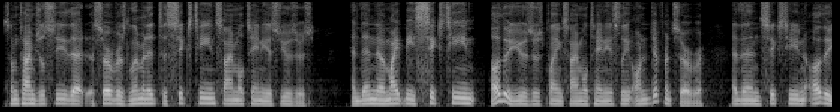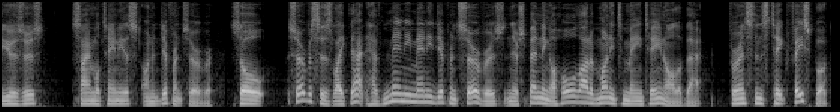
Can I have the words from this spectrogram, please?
Sometimes you'll see that a server is limited to 16 simultaneous users. And then there might be 16 other users playing simultaneously on a different server. And then 16 other users simultaneous on a different server. So services like that have many, many different servers and they're spending a whole lot of money to maintain all of that. For instance, take Facebook.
